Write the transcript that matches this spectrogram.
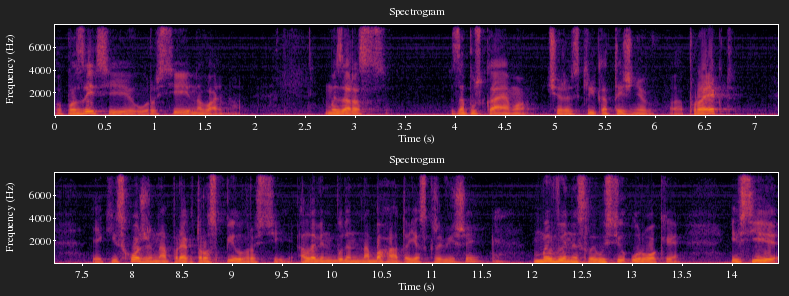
опозиції у Росії Навального. Ми зараз запускаємо через кілька тижнів е, проєкт, який схожий на проєкт розпіл в Росії, але він буде набагато яскравіший. Ми винесли усі уроки і всі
